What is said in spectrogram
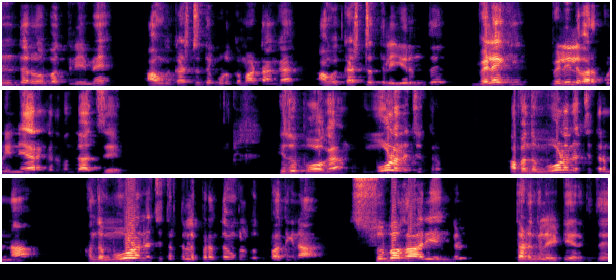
எந்த ரூபத்திலையுமே அவங்க கஷ்டத்தை கொடுக்க மாட்டாங்க. அவங்க கஷ்டத்துல இருந்து விலகி வெளியில வரக்கூடிய நேரங்கிறது வந்தாச்சு. இது போக மூல நட்சத்திரம். அப்ப இந்த மூல நட்சத்திரம்னா அந்த மூல நட்சத்திரத்துல பிறந்தவங்களுக்கு வந்து பாத்தீங்கன்னா சுபகாரியங்கள் தடுங்கலாயிட்டே இருக்குது.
